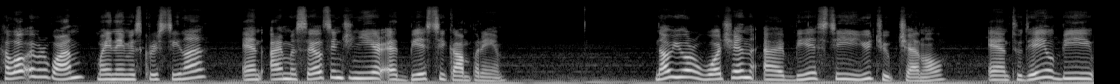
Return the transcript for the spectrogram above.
Hello everyone, my name is Christina and I'm a sales engineer at BST company. Now you are watching a BST YouTube channel and today you'll be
